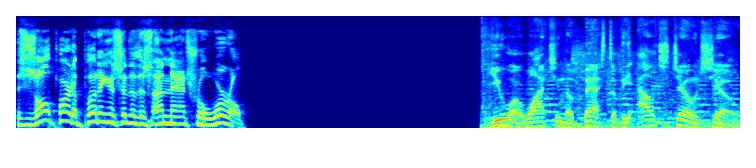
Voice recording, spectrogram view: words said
This is all part of putting us into this unnatural world. You are watching the best of the Alex Jones Show,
